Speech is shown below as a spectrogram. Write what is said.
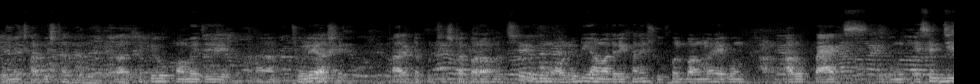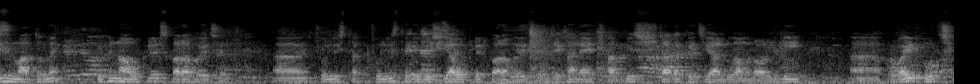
কমে ছাব্বিশ টাকা, তার থেকেও কমে যে চলে আসে, তার একটা প্রচেষ্টা করা হচ্ছে এবং অলরেডি আমাদের এখানে সুফল বাংলা এবং আরও প্যাক্স এবং এসএসজির মাধ্যমে বিভিন্ন আউটলেটস করা হয়েছে। চল্লিশ চল্লিশ থেকে বেশি আউটলেট করা হয়েছে, যেখানে ছাব্বিশ টাকা কেজি আলু আমরা অলরেডি প্রোভাইড করছি।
